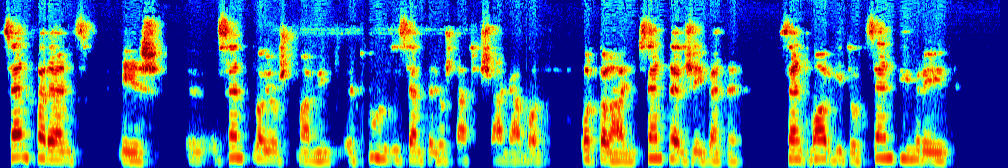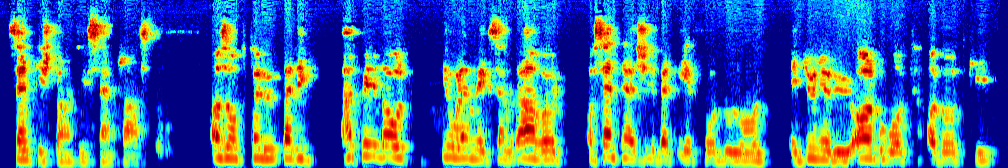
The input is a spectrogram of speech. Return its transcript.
Szent Ferenc és Szent Lajos, mármint Toulouse Szent Lajos társaságában ott találjuk Szent Erzsébetet, Szent Margitot, Szent Imrét, Szent Istvánt és Szent László. Azon felül pedig, hát például jól emlékszem rá, hogy a Szent Erzsébet évfordulón egy gyönyörű albumot adott ki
